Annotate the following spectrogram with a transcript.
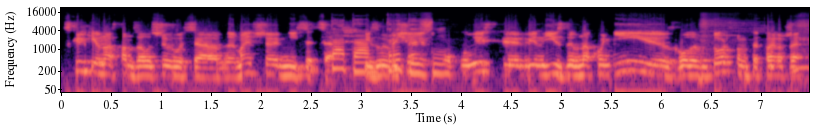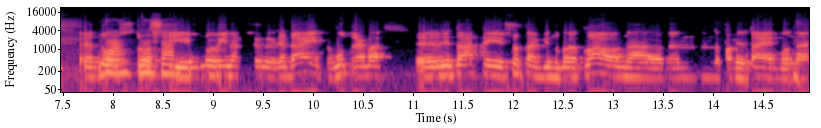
скільки в нас там залишилося менше місяця, та, та, і звичайно, колись він їздив на коні з голим торсом. Тепер вже е, торс трошки ну інакше виглядає, тому треба е, літати. Що там він плавав на, на пам'ятаємо на,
